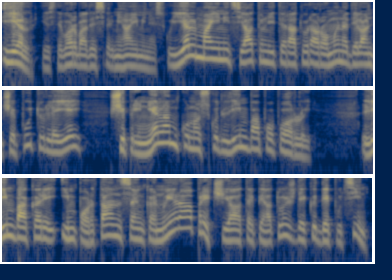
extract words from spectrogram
El, este vorba despre Mihai Eminescu, el m-a inițiat în literatura română de la începuturile ei și prin el am cunoscut limba poporului, limba cărei importanță încă nu era apreciată pe atunci decât de puțini.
